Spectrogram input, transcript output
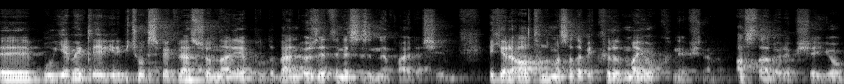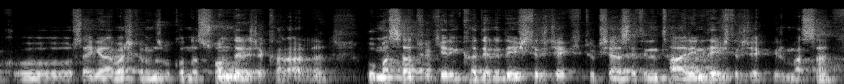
E, bu yemekle ilgili birçok spekülasyonlar yapıldı. Ben özetini sizinle paylaşayım. Bir kere altılı masada bir kırılma yok Nevşin Hanım. Asla böyle bir şey yok. E, Sayın Genel Başkanımız bu konuda son derece kararlı. Bu masa Türkiye'nin kaderini değiştirecek, Türk siyasetinin tarihini değiştirecek bir masa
